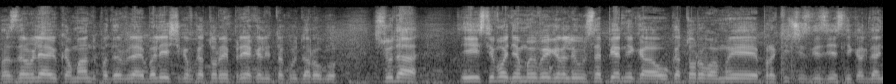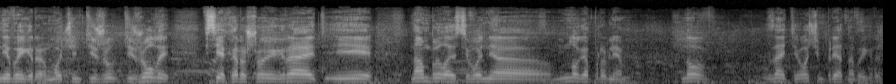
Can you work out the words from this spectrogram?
Поздравляю команду, поздравляю болельщиков, которые приехали такую дорогу сюда. И сегодня мы выиграли у соперника, у которого мы практически здесь никогда не выиграем. Очень тяжел, тяжелый, все хорошо играют, и нам было сегодня много проблем. Но, знаете, очень приятно выиграть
